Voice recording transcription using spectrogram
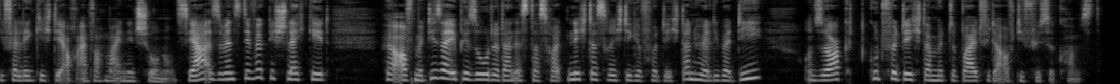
Die verlinke ich dir auch einfach mal in den Shownotes. Ja, also wenn es dir wirklich schlecht geht, hör auf mit dieser Episode, dann ist das heute nicht das Richtige für dich. Dann hör lieber die und sorg gut für dich, damit du bald wieder auf die Füße kommst.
